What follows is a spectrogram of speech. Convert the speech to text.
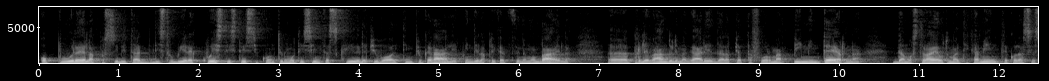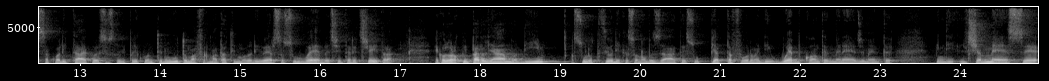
oppure la possibilità di distribuire questi stessi contenuti senza scriverli più volte in più canali, quindi l'applicazione mobile, eh, prelevandoli magari dalla piattaforma PIM interna, da mostrare automaticamente con la stessa qualità e con lo stesso tipo di contenuto, ma formatato in modo diverso sul web, eccetera, eccetera. Ecco, allora qui parliamo di soluzioni che sono basate su piattaforme di web content management, quindi il CMS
